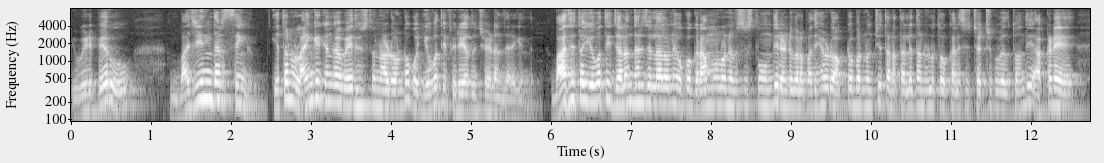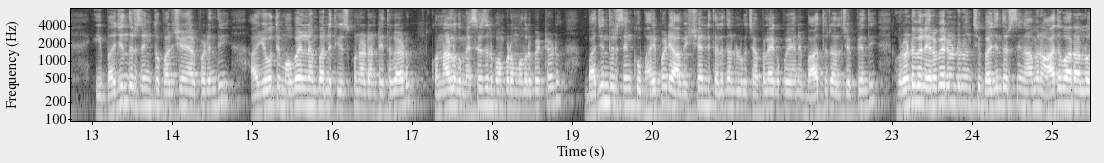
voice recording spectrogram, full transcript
వీడి పేరు బజీందర్ సింగ్ ఇతను లైంగికంగా వేధిస్తున్నాడు అంటూ ఒక యువతి ఫిర్యాదు చేయడం జరిగింది. బాధిత యువతి జలంధర్ జిల్లాలోని ఒక గ్రామంలో నివసిస్తూ ఉంది. రెండు వేల పదిహేడు అక్టోబర్ నుంచి తన తల్లిదండ్రులతో కలిసి చర్చకు వెళ్తోంది. అక్కడే ఈ భజేందర్ సింగ్తో పరిచయం ఏర్పడింది. ఆ యువతి మొబైల్ నెంబర్ని తీసుకున్నాడంటే ఇతగాడు. కొన్నాళ్ళకు మెసేజ్లు పంపడం మొదలుపెట్టాడు. భజేందర్ సింగ్కు భయపడి ఆ విషయాన్ని తల్లిదండ్రులకు చెప్పలేకపోయాని బాధ్యురాలు చెప్పింది. రెండు వేల ఇరవై రెండు నుంచి భజేందర్ సింగ్ ఆమెను ఆదివారాల్లో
